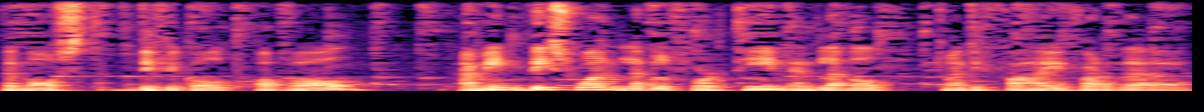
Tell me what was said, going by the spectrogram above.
the most difficult of all. I mean, this one, level 14 and level 25 are the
